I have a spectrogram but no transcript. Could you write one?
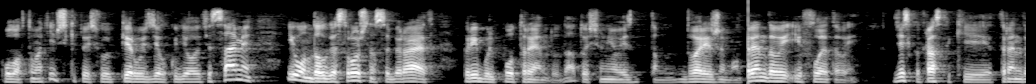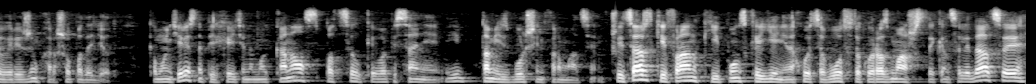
полуавтоматический, то есть вы первую сделку делаете сами, и он долгосрочно собирает прибыль по тренду. Да? То есть у него есть там два режима, трендовый и флетовый. Здесь как раз таки трендовый режим хорошо подойдет. Кому интересно, переходите на мой канал по ссылке в описании, и там есть больше информации. Швейцарский франк и японская иена находятся вот в такой размашистой консолидации,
